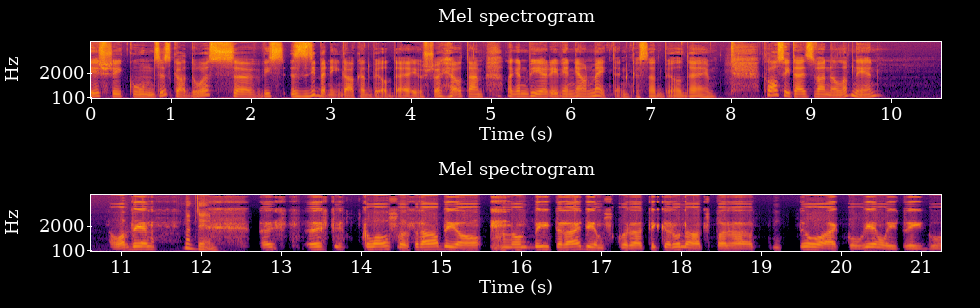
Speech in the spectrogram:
tieši kundzes gados viszibenīgāk atbildēja uz šo jautājumu, lai gan bija arī viena jauna meitene, kas atbildēja. Klausītājs zvana. Labdien! Labdien! Labdien. Es, es klausos radio un bija raidījums, kurā tika runāts par uh, cilvēku vienlīdzīgu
